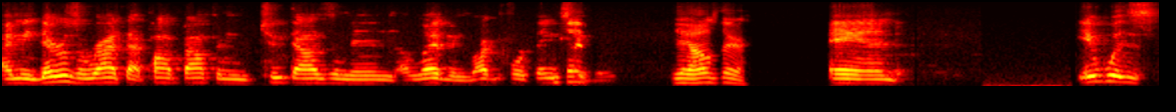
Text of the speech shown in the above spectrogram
I mean, there was a riot that popped off in 2011, right before Thanksgiving. Yeah, I was there. and it was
